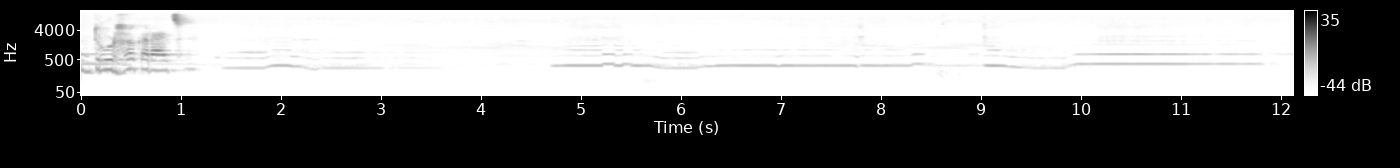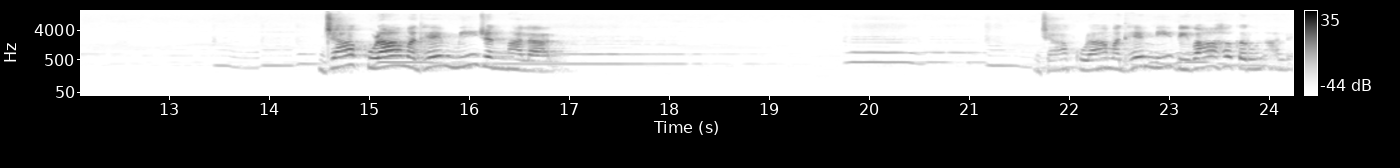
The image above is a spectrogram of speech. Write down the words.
दृढ करायचंय. ज्या कुळामध्ये मी जन्माला आलो. ज्या कुळामध्ये मी विवाह करून आले.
